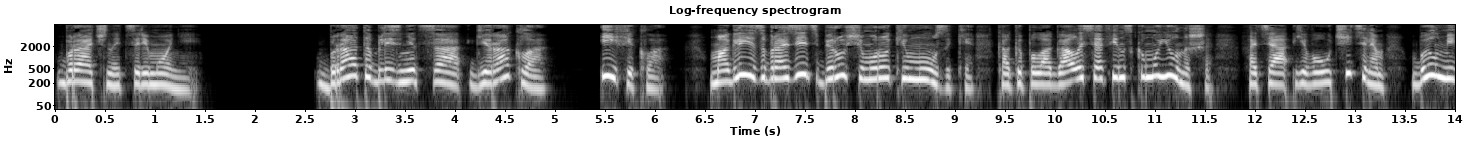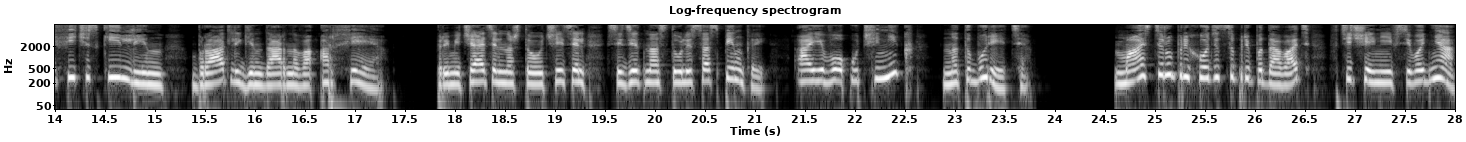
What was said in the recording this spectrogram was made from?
брачной церемонии. Брата-близнеца Геракла, Ификла, могли изобразить берущим уроки музыки, как и полагалось афинскому юноше, хотя его учителем был мифический Лин, брат легендарного Орфея. Примечательно, что учитель сидит на стуле со спинкой, а его ученик — на табурете. Мастеру приходится преподавать в течение всего дня,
